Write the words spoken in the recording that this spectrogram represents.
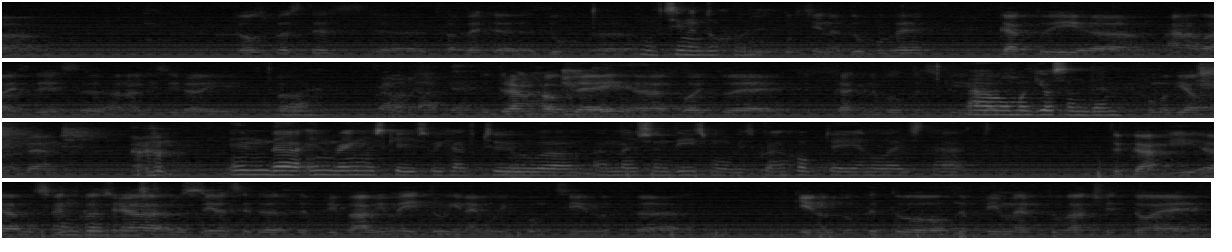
Ghostbusters, а, това беха дух, а, Ловци на духове. Ловци на духове, както и а, Analyze This, а, анализира и това. Groundhog Day, Groundhog Day а, който е как на български? А, Омагиосен ден. Омагиосен ден. And uh, in Ramis's case, we have to uh, mention these movies, Groundhog Day, Analyze That, Така и а, освен това трябва, разбира се, да, да прибавиме и други негови функции в а, киното, като например това, че той е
